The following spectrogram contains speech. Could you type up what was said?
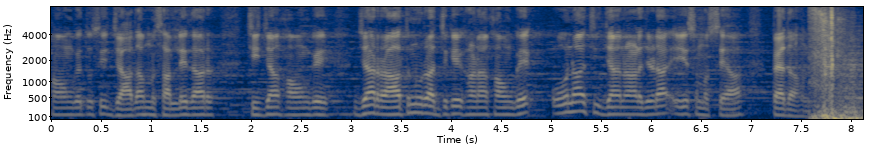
ਖਾਓਗੇ ਤੁਸੀਂ ਜ਼ਿਆਦਾ ਮਸਾਲੇਦਾਰ ਚੀਜ਼ਾਂ ਖਾਓਗੇ ਜਾਂ ਰਾਤ ਨੂੰ ਰੱਜ ਕੇ ਖਾਣਾ ਖਾਓਗੇ ਉਹਨਾਂ ਚੀਜ਼ਾਂ ਨਾਲ ਜਿਹੜਾ ਇਹ ਸਮੱਸਿਆ ਪੈਦਾ ਹੁੰਦੀ ਹੈ।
